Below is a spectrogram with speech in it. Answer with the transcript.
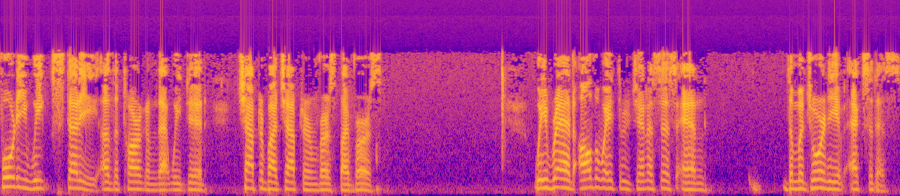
40 week study of the Targum that we did chapter by chapter and verse by verse, we read all the way through Genesis and the majority of Exodus.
